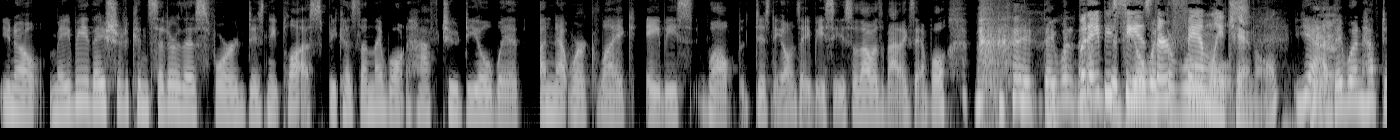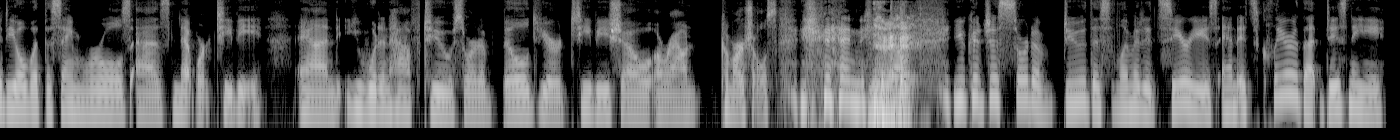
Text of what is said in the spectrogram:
you know, maybe they should consider this for Disney Plus because then they won't have to deal with a network like ABC. Well, Disney owns ABC, so that was a bad example. But they wouldn't. But have to ABC deal is with their the family rules. channel. Yeah, Yeah. they wouldn't have to deal with the same rules as network TV, and you wouldn't have to sort of build your TV show around commercials and you know you could just sort of do this limited series and it's clear that disney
